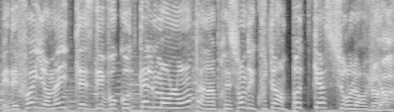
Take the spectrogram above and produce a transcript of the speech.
Mais des fois, il y en a, ils te laissent des vocaux tellement longs, t'as l'impression d'écouter un podcast sur leur vie. hein.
